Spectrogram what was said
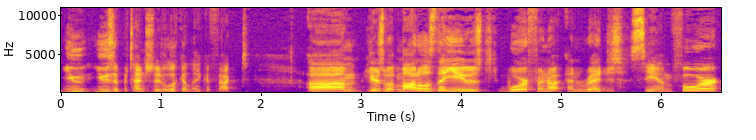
use it potentially to look at lake effect. Um, here's what models they used, WRF and, and RegCM4.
